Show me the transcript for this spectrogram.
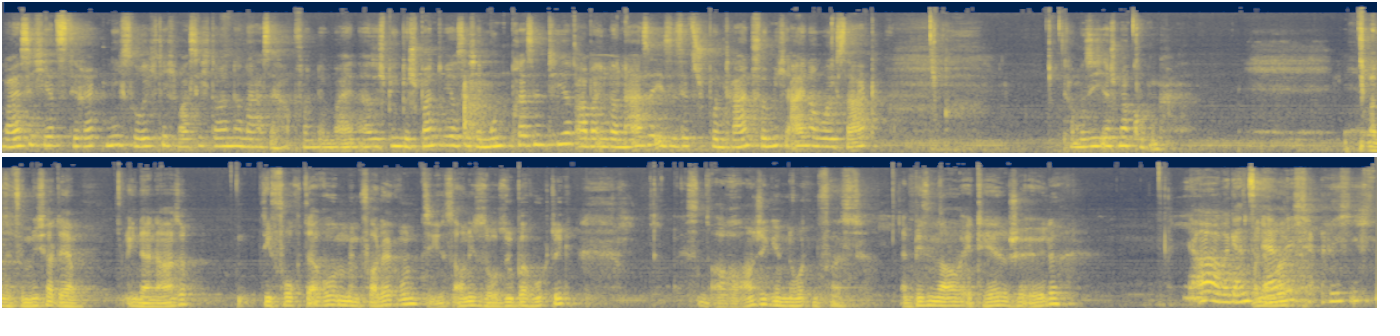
weiß ich jetzt direkt nicht so richtig, was ich da in der Nase habe von dem Wein. Also ich bin gespannt, wie er sich im Mund präsentiert, aber in der Nase ist es jetzt spontan für mich einer, wo ich sage, da muss ich erst mal gucken. Also für mich hat er in der Nase die Fruchtaromen im Vordergrund. Sie ist auch nicht so super wuchtig. Es sind orangige Noten fast. Ein bisschen auch ätherische Öle. Ja, aber ganz ehrlich, riech ich,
